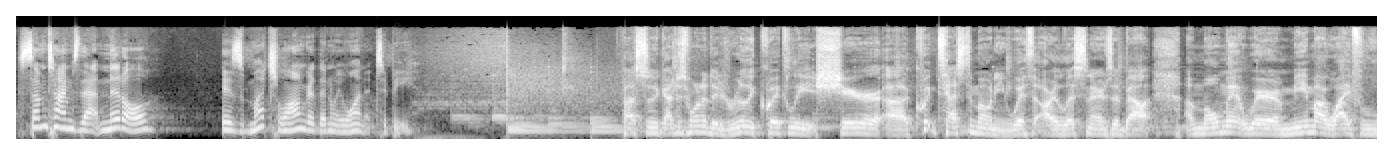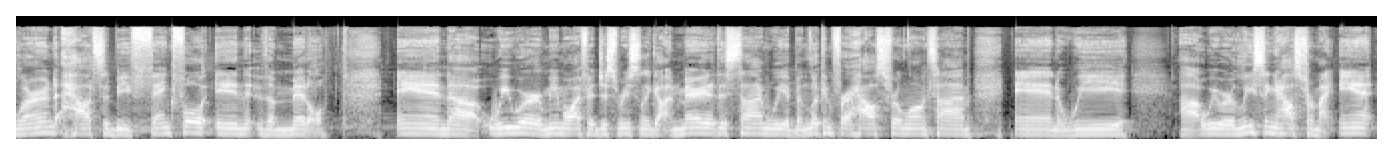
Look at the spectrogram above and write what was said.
sometimes that middle is much longer than we want it to be. Pastor Luke, I just wanted to really quickly share a quick testimony with our listeners about a moment where me and my wife learned how to be thankful in the middle. And uh, we were, me and my wife had just recently gotten married at this time. We had been looking for a house for a long time, and we. Uh, we were leasing a house from my aunt,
